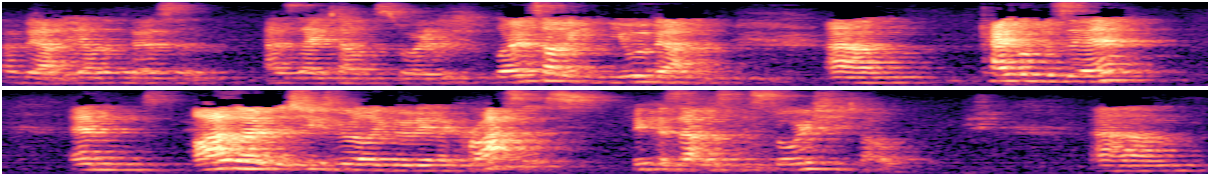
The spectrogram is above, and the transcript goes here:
about the other person as they tell the story. We learn something new about them. Um, Caitlin was there, and I learned that she's really good in a crisis because that was the story she told. Um,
